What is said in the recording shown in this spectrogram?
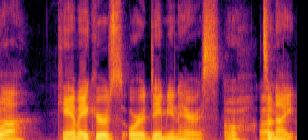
Uh, Cam Akers or Damien Harris Oh, I- tonight,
